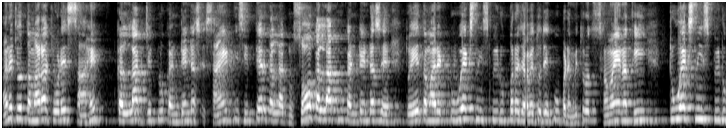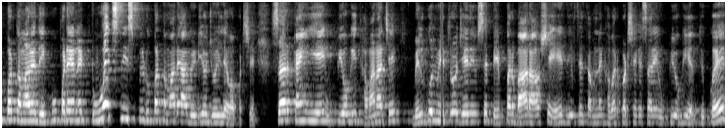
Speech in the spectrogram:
અને જો તમારા જોડે સાહીઠ કલાક જેટલું કન્ટેન્ટ હશે સાહીઠથી સિત્તેર કલાકનું, સો કલાકનું કન્ટેન્ટ હશે, તો એ તમારે ટુ એક્સની સ્પીડ ઉપર જ હવે તો દેખવું પડે. મિત્રો, સમય નથી. ટુ ની સ્પીડ ઉપર તમારે દેખવું પડે અને ટુ એક્સની સ્પીડ ઉપર તમારે આ વીડિયો જોઈ લેવા પડશે. સર કંઈ એ ઉપયોગી થવાના છે? બિલકુલ મિત્રો, જે દિવસે પેપર બહાર આવશે, એ દિવસે તમને ખબર પડશે કે, સર, એ ઉપયોગી હતું કે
